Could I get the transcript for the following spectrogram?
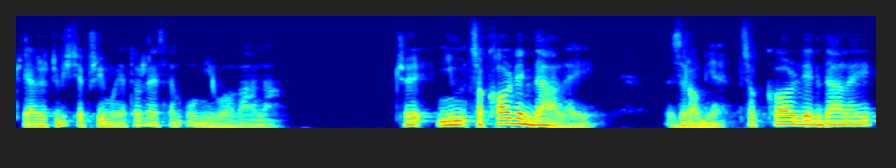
Czy ja rzeczywiście przyjmuję to, że jestem umiłowana? Czy nim cokolwiek dalej zrobię, cokolwiek dalej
